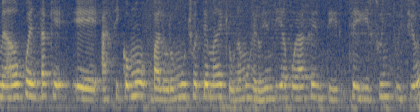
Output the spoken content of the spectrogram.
me he dado cuenta que eh, así como valoro mucho el tema de que una mujer hoy en día pueda sentir, seguir su intuición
